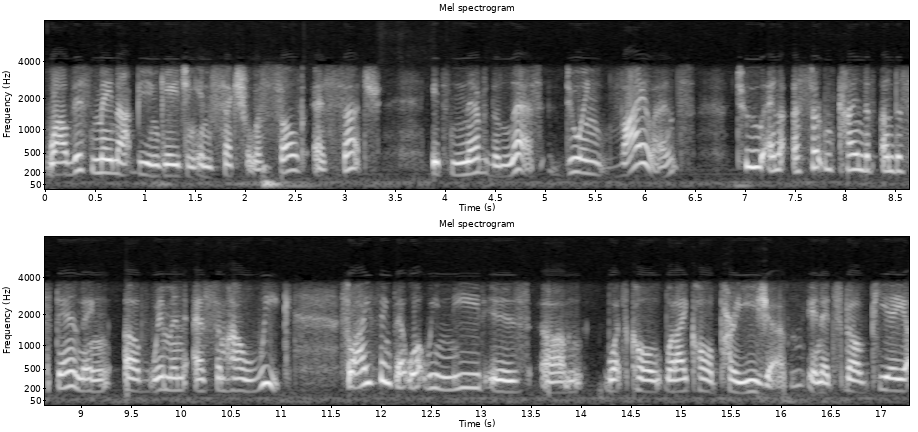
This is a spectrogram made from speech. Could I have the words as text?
while this may not be engaging in sexual assault as such, it's nevertheless doing violence to an, a certain kind of understanding of women as somehow weak. So I think that what we need is um, what's called what I call parrhesia, and it's spelled P-A-R-R-H-E-S-I-A,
